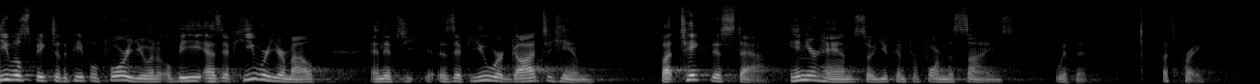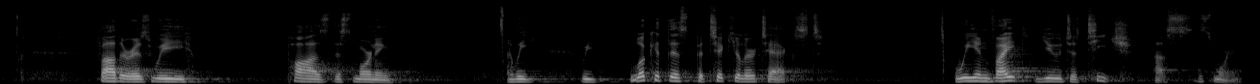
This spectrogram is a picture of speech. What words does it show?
He will speak to the people for you, and it will be as if he were your mouth and if, as if you were God to him. But take this staff in your hand so you can perform the signs with it. Let's pray. Father, as we pause this morning and we, we look at this particular text, we invite you to teach us this morning.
